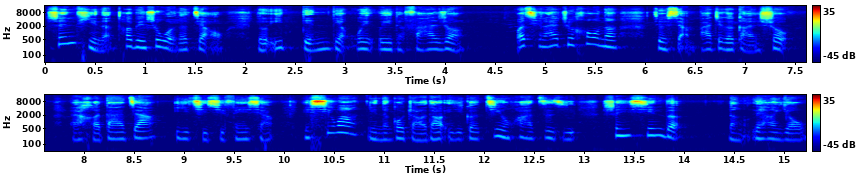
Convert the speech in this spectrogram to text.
身体呢，特别是我的脚，有一点点微微的发热。我起来之后呢，就想把这个感受来和大家一起去分享，也希望你能够找到一个净化自己身心的能量油。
